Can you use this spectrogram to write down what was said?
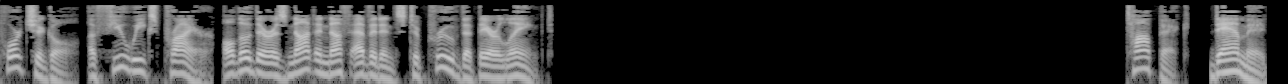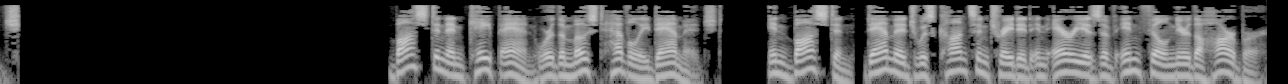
Portugal, a few weeks prior, although there is not enough evidence to prove that they are linked. Topic: Damage. Boston and Cape Ann were the most heavily damaged. In Boston, damage was concentrated in areas of infill near the harbor.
